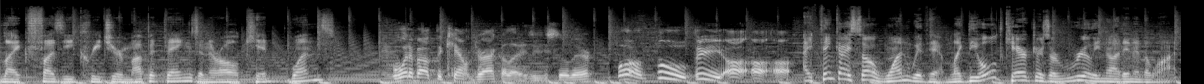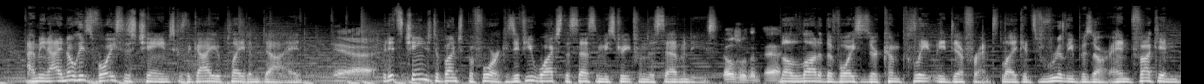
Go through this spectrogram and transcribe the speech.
like fuzzy creature Muppet things, and they're all kid ones. What about the Count Dracula? Is he still there? One, two, three. Uh, uh, uh. I think I saw one with him. Like the old characters are really not in it a lot. I mean, I know his voice has changed because the guy who played him died, Yeah. but it's changed a bunch before. Because if you watch the Sesame Street from the '70s, Those were the best. a lot of the voices are completely different. Like it's really bizarre. And fucking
